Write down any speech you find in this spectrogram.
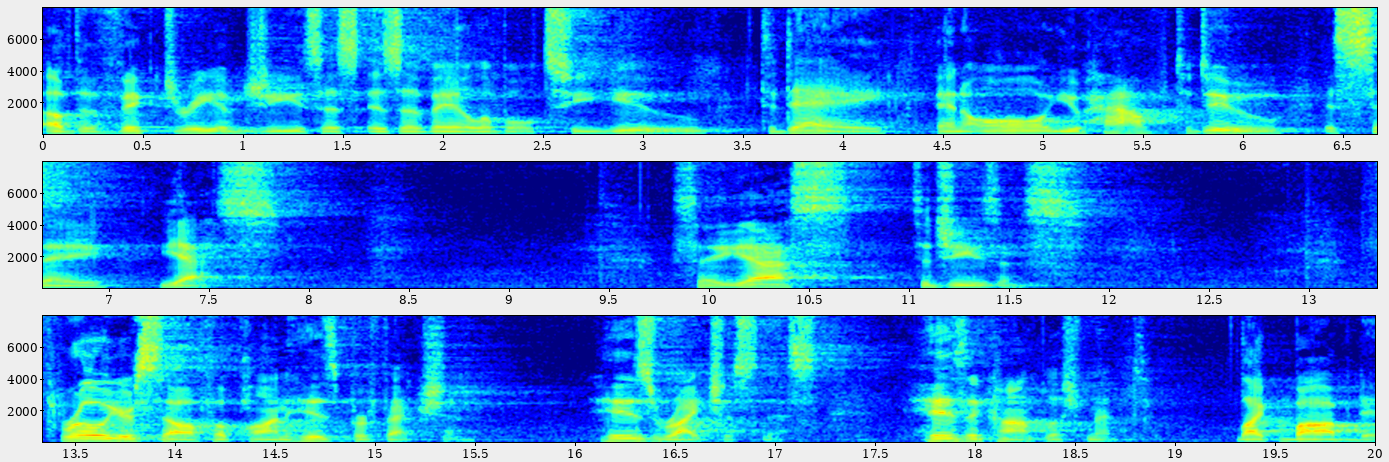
of the victory of Jesus is available to you today, and all you have to do is say yes. Say yes to Jesus. Throw yourself upon his perfection, his righteousness, his accomplishment, like Bob did.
